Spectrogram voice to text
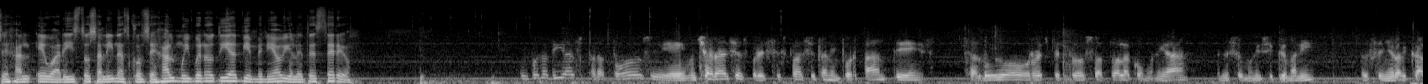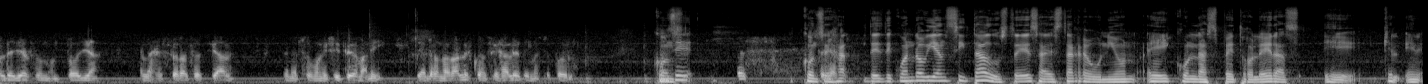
concejal Evaristo Salinas. Concejal, muy buenos días, bienvenido a Violeta Estéreo. Muy buenos días para todos, eh, muchas gracias por este espacio tan importante. Saludo respetuoso a toda la comunidad de nuestro municipio de Maní, al señor alcalde Gerson Montoya, a la gestora social de nuestro municipio de Maní y a los honorables concejales de nuestro pueblo. Conce pues, concejal, ¿desde cuándo habían citado ustedes a esta reunión eh, con las petroleras eh, que,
